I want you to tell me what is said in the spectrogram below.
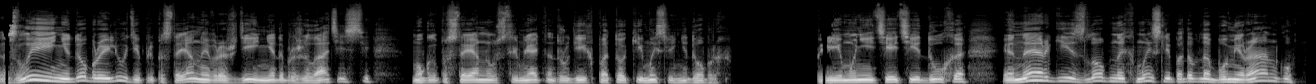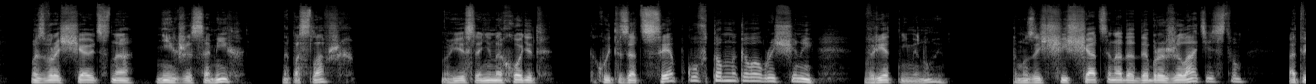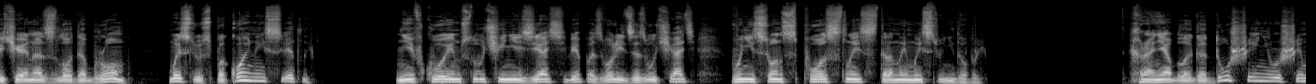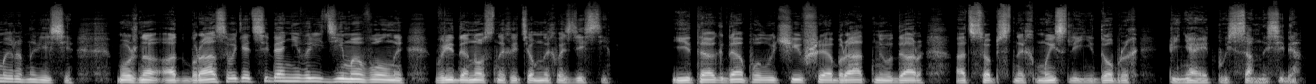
Злые и недобрые люди при постоянной вражде и недоброжелательстве могут постоянно устремлять на других потоки мыслей недобрых. При иммунитете духа энергии злобных мыслей, подобно бумерангу, возвращаются на них же самих, на пославших. Но если они находят какую-то зацепку в том, на кого обращены, вред неминуем. Поэтому защищаться надо доброжелательством, отвечая на зло добром, мыслью спокойной и светлой. Ни в коем случае нельзя себе позволить зазвучать в унисон с посланной стороны мыслью недоброй. Храня благодушие и нерушимое равновесие, можно отбрасывать от себя невредимо волны вредоносных и темных воздействий. И тогда, получивший обратный удар от собственных мыслей недобрых, пеняет пусть сам на себя.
